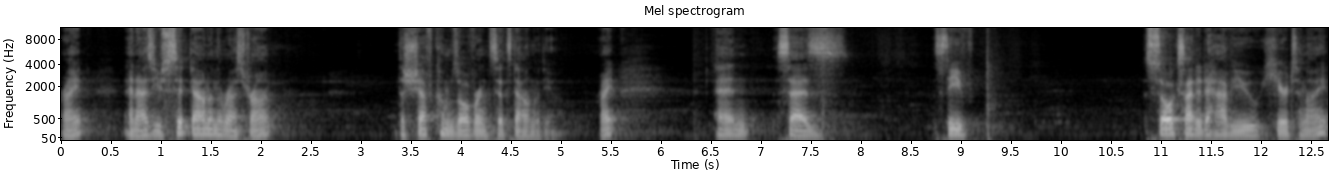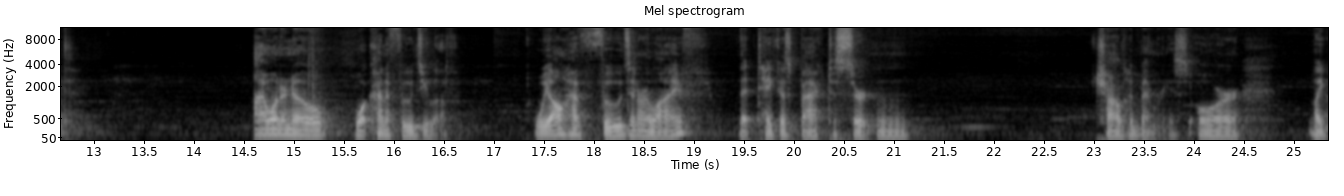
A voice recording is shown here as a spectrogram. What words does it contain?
right? And as you sit down in the restaurant, the chef comes over and sits down with you, right? And says, Steve, so excited to have you here tonight. I want to know what kind of foods you love. We all have foods in our life that take us back to certain childhood memories or like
